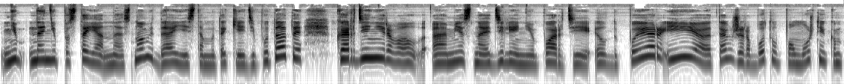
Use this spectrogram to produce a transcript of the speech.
не, на непостоянной основе, да, есть там и такие депутаты, координировал а, местное отделение партии ЛДПР и а, также работал помощником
